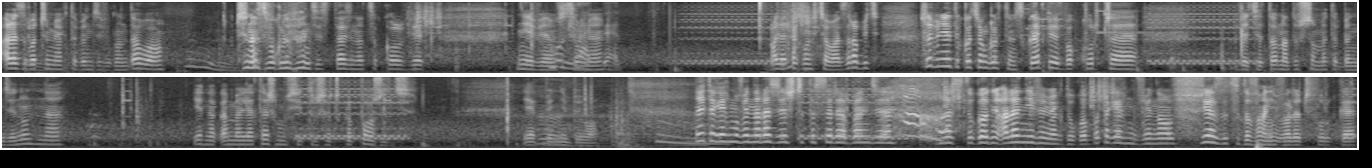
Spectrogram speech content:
Ale zobaczymy, jak to będzie wyglądało. Czy nas w ogóle będzie stać na cokolwiek? Nie wiem w sumie. Ale tak bym chciała zrobić, żeby nie tylko ciągle w tym sklepie, bo kurczę, wiecie, to na dłuższą metę będzie nudne. Jednak Amelia też musi troszeczkę pożyć. Jakby nie było. No i tak jak mówię, na razie jeszcze ta seria będzie raz w tygodniu, ale nie wiem jak długo, bo tak jak mówię, no ja zdecydowanie wolę czwórkę.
